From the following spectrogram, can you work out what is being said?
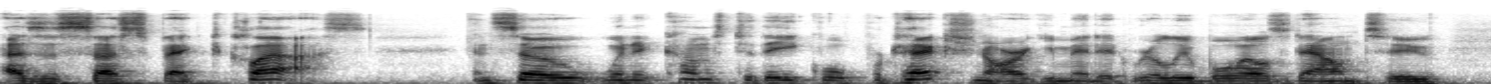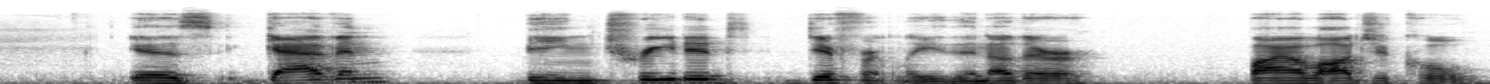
as a suspect class. And so when it comes to the equal protection argument, it really boils down to is Gavin being treated differently than other biological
